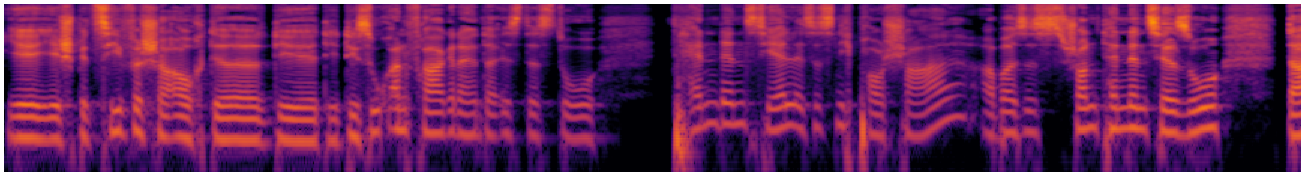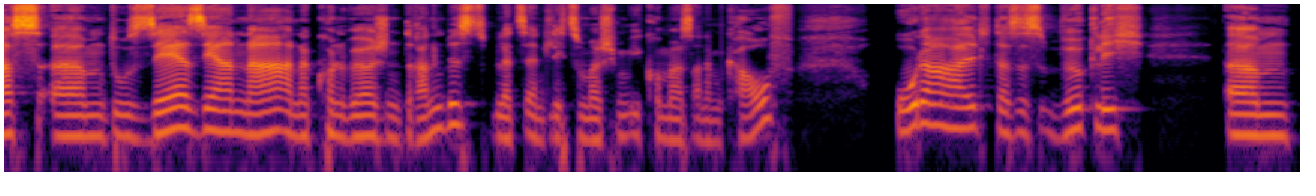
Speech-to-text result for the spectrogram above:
je, je spezifischer auch die, die, die, die Suchanfrage dahinter ist, desto tendenziell, es ist nicht pauschal, aber es ist schon tendenziell so, dass ähm, du sehr, sehr nah an der Conversion dran bist, letztendlich zum Beispiel im E-Commerce an einem Kauf. Oder halt, dass es wirklich ähm,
